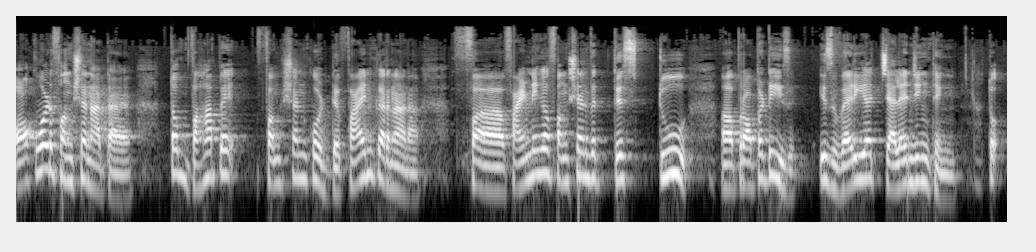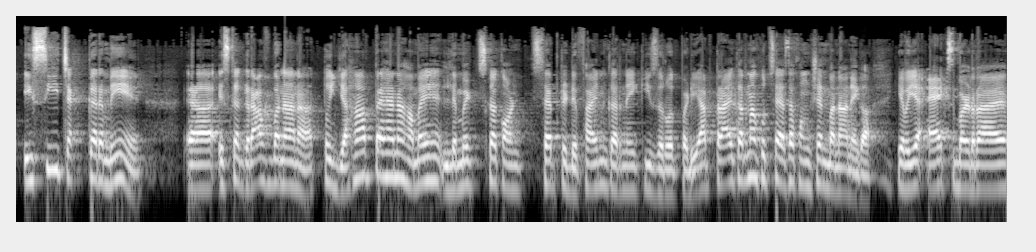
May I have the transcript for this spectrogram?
ऑकवर्ड फ़ंक्शन आता है तो वहाँ पे फ़ंक्शन को डिफाइन करना ना finding a function with this two properties is very a challenging thing तो इसी चक्कर में uh, इसका ग्राफ बनाना तो यहाँ पे है ना हमें लिमिट्स का कॉन्सेप्ट डिफाइन करने की ज़रूरत पड़ी। आप ट्राई करना खुद से ऐसा फ़ंक्शन बनाने का कि भैया एक्स बढ़ रहा है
